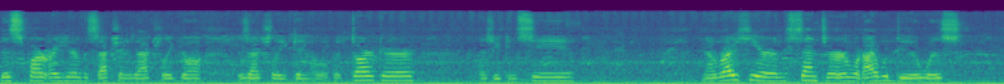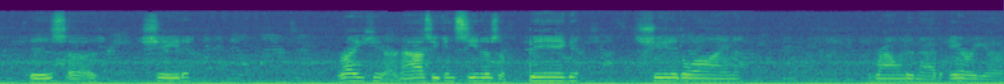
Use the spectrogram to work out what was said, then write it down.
this part right here, the section is actually going is actually getting a little bit darker, as you can see. Now right here in the center, what I would do was is uh, shade right here. Now as you can see, there's a big shaded line around in that area.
